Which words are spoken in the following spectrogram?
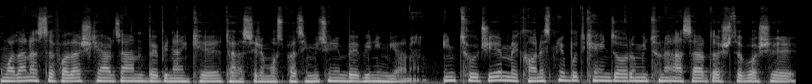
اومدن استفاده‌ش کردن ببینن که تاثیر مثبتی می‌تونیم ببینیم یا نه. این توجیه مکانیسمی بود که این دارو می‌تونه اثر داشته باشه.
